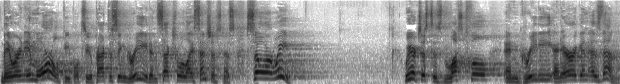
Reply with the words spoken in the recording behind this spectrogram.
They were an immoral people too, practicing greed and sexual licentiousness. So are we. We are just as lustful and greedy and arrogant as them,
